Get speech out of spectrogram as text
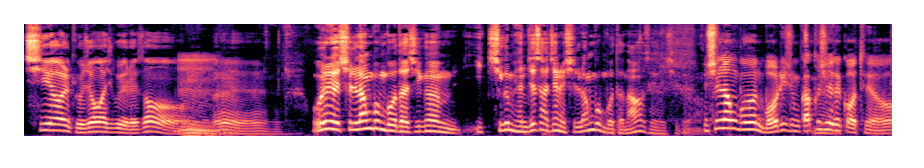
치열 교정하시고 이래서 음. 네. 오히려 신랑분보다 지금 이 지금 현재 사진은 신랑분보다 나으세요 지금. 신랑분 머리 좀 네. 깎으셔야 될 것 같아요.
